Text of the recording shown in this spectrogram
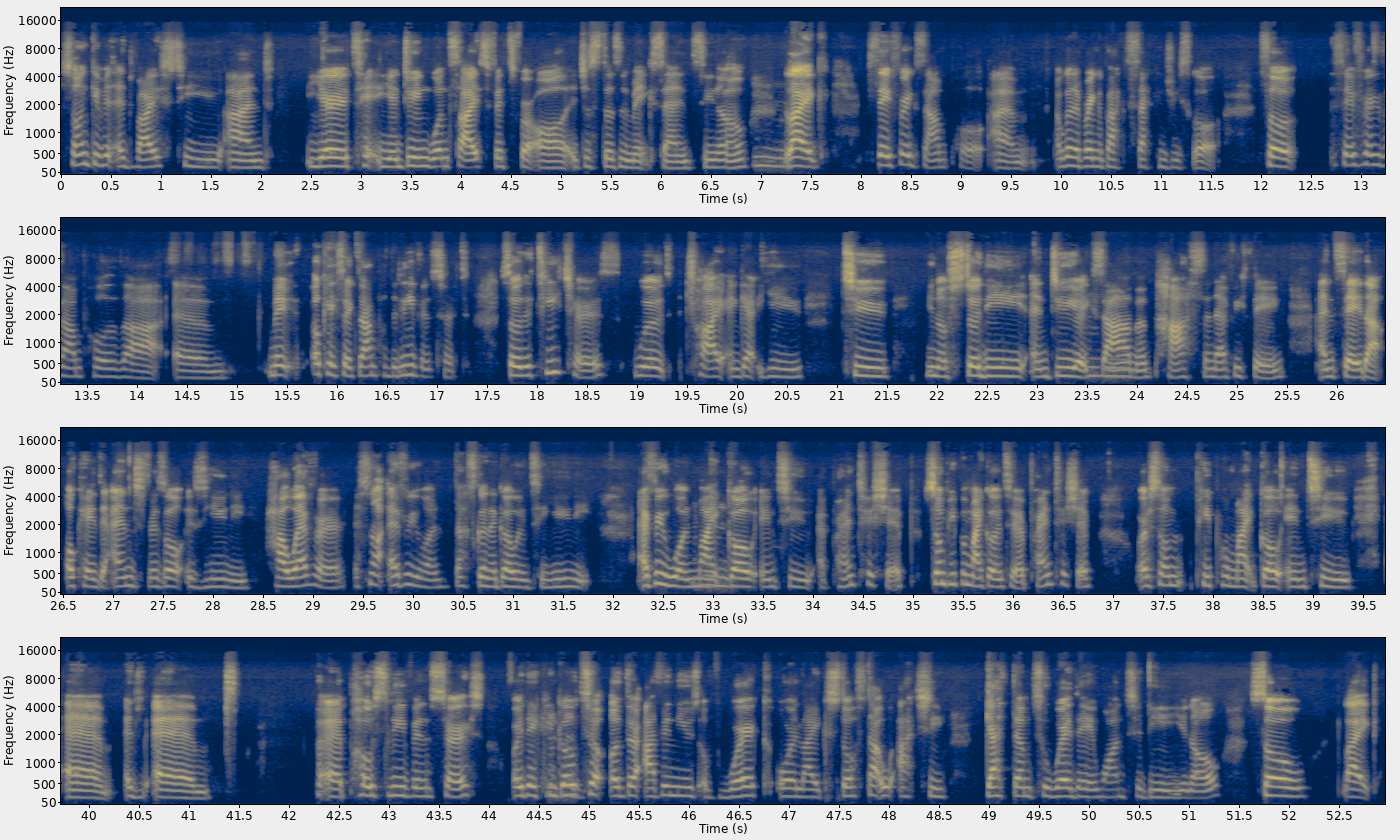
someone giving advice to you and you're t- you're doing one size fits for all. It just doesn't make sense, you know. Mm. Like, say for example, um, I'm gonna bring it back to secondary school. So, say for example that um may okay so example the leaving cert so the teachers would try and get you to you know study and do your exam mm-hmm. and pass and everything and say that okay the end result is uni however it's not everyone that's going to go into uni everyone mm. might go into apprenticeship some people might go into apprenticeship or some people might go into um, um, uh, post leaving cert or they can mm-hmm. go to other avenues of work or like stuff that will actually get them to where they want to be you know so like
